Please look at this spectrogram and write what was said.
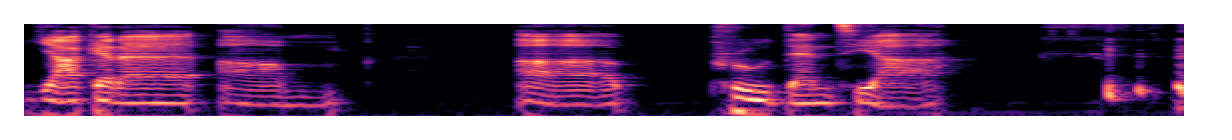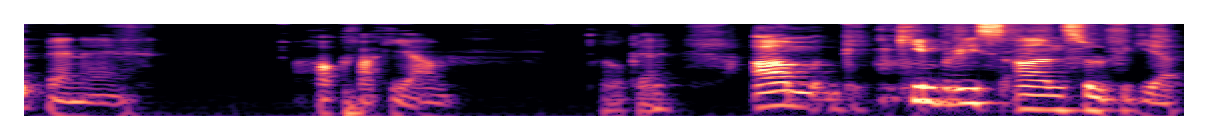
iacere um uh prudentia. Bene. Hoc faciam okay um cimbris an sulpicia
